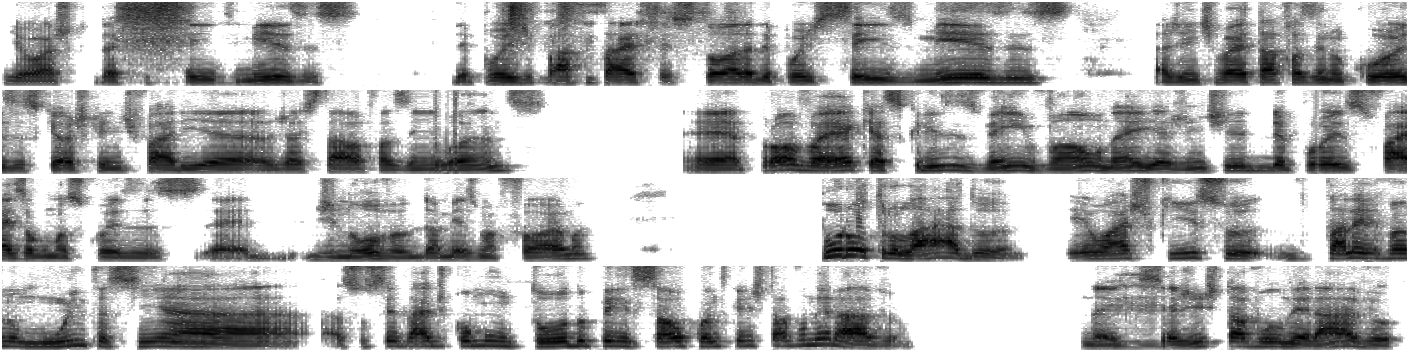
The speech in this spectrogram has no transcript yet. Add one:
E eu acho que daqui seis meses, depois de passar essa história, depois de seis meses, a gente vai estar fazendo coisas que eu acho que a gente faria, já estava fazendo antes. É, prova é que as crises vêm e vão, né? E a gente depois faz algumas coisas é, de novo da mesma forma. Por outro lado, eu acho que isso está levando muito assim a, a sociedade como um todo pensar o quanto que a gente está vulnerável. Né? Uhum. Se a gente está vulnerável,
